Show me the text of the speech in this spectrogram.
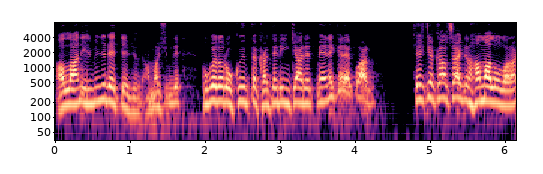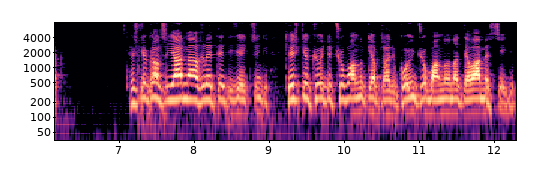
Allah'ın ilmini reddediyor. Ama şimdi bu kadar okuyup da kaderi inkar etmeye ne gerek vardı? Keşke kalsaydın hamal olarak. Keşke kalsa yarın ahirette diyeceksin ki keşke köyde çobanlık yapsaydım. Koyun çobanlığına devam etseydim.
